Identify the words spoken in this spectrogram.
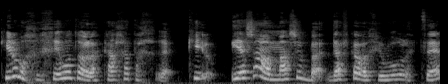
כאילו מכריחים אותו לקחת אחרי, כאילו, יש שם משהו דווקא בחיבור לצל,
